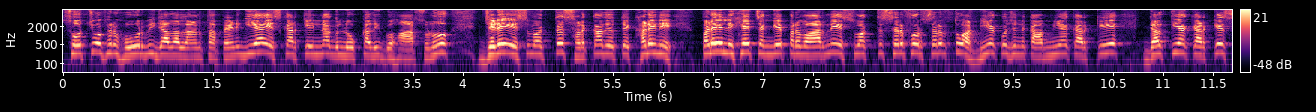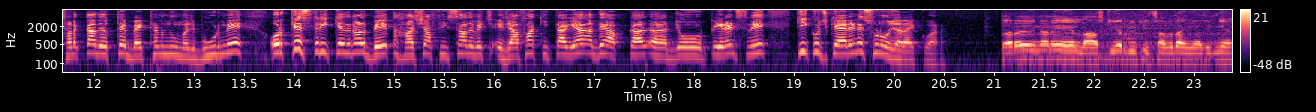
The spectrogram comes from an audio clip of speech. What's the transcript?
ਸੋਚੋ ਫਿਰ ਹੋਰ ਵੀ ਜ਼ਿਆਦਾ ਲਾਣਤਾਂ ਪੈਣਗੀਆਂ। ਇਸ ਕਰਕੇ ਇਹਨਾਂ ਲੋਕਾਂ ਦੀ ਗੁਹਾਰ ਸੁਣੋ, ਜਿਹੜੇ ਇਸ ਵਕਤ ਸੜਕਾਂ ਦੇ ਉੱਤੇ ਖੜੇ ਨੇ ਪੜ੍ਹੇ ਲਿਖੇ ਚੰਗੇ ਪਰਿਵਾਰ ਨੇ, ਇਸ ਵਕਤ ਸਿਰਫ ਔਰ ਸਿਰਫ ਤੁਹਾਡੀਆਂ ਕੁਝ ਨਕਾਮੀਆਂ ਕਰਕੇ, ਗਲਤੀਆਂ ਕਰਕੇ ਸੜਕਾਂ ਦੇ ਉੱਤੇ ਬੈਠਣ ਨੂੰ ਮਜਬੂਰ ਨੇ। ਔਰ ਕਿਸ ਤਰੀਕੇ ਦੇ ਨਾਲ ਬੇਤਹਾਸ਼ਾ ਫੀਸਾਂ ਦੇ ਵਿੱਚ ਇਜ਼ਾਫਾ ਕੀਤਾ ਗਿਆ, ਅਧਿਆਪਕਾ ਜੋ ਪੇਰੈਂਟਸ ਨੇ ਕੀ ਕੁਝ ਕਹਿ ਰਹੇ ਨੇ? ਸੁਣੋ ਜਰਾ ਇੱਕ ਵਾਰ। ਸਰ ਇਹਨਾਂ ਨੇ ਲਾਸਟ ਈਅਰ ਵੀ ਫੀਸਾਂ ਵਧਾਈਆਂ ਸੀਗੀਆਂ।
